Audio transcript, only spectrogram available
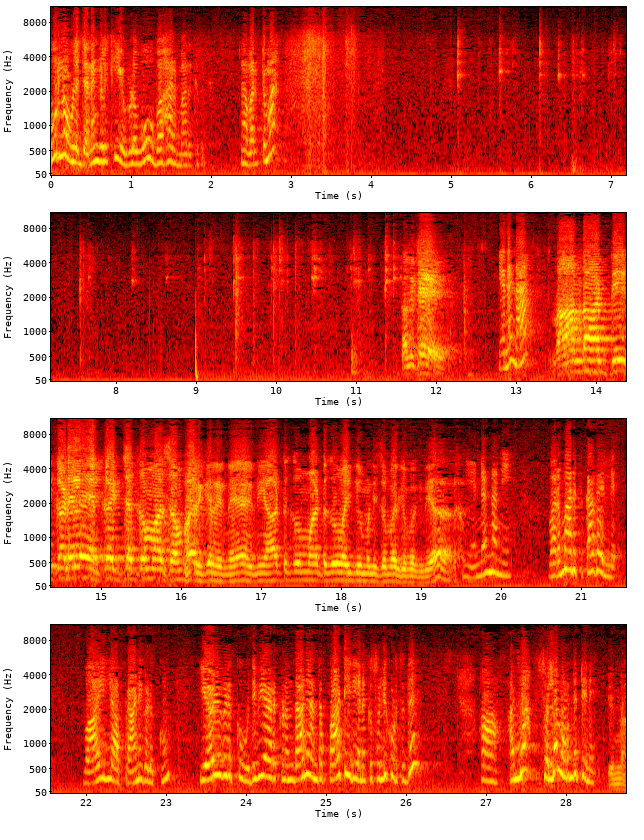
ஊர்ல உள்ள ஜனங்களுக்கு எவ்வளவோ உபகாரமா இருக்குது. நான் வரட்டுமா? என்னண்ணா? நான் தான் டீ கடையில எக்கச்சக்கமா சம்பாதிக்கிறேன்னு. நீ ஆட்டுக்கும் மாட்டுக்கும் வைத்தியம் பண்ணி சம்பாதிக்க பாக்குறியா என்னண்ணா நீ? வருமானத்துக்காக இல்ல. வாயில்லா பிராணிகளுக்கும் ஏழுகளுக்கு உதவியா இருக்கணும் தானே அந்த பாட்டி இது எனக்கு சொல்லி கொடுத்தது? அண்ணா சொல்ல மறந்துட்டேனே. என்ன?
